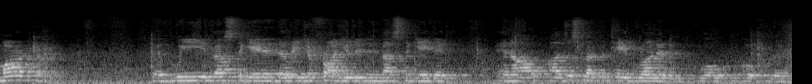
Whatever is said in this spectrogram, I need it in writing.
Markham that we investigated, the major fraud unit investigated, and I'll, I'll just let the tape run and we'll go from there.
